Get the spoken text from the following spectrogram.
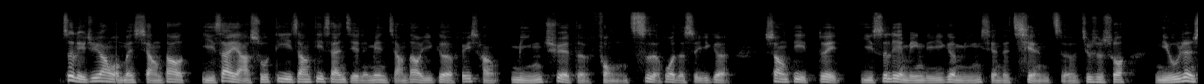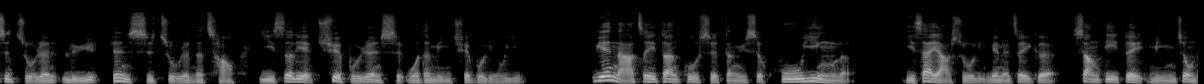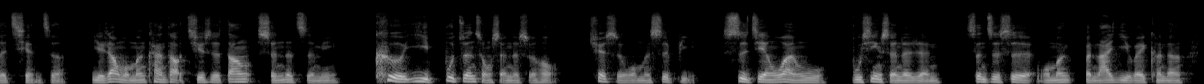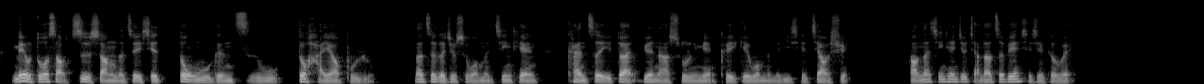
这里就让我们想到以赛亚书第一章第三节里面讲到一个非常明确的讽刺，或者是一个上帝对以色列民的一个明显的谴责，就是说。牛认识主人，驴认识主人的槽，以色列却不认识，我的民却不留意。约拿这一段故事，等于是呼应了以赛亚书里面的这一个上帝对民众的谴责，也让我们看到，其实当神的子民刻意不遵从神的时候，确实我们是比世间万物不信神的人，甚至是我们本来以为可能没有多少智商的这些动物跟植物，都还要不如。那这个就是我们今天看这一段约拿书里面可以给我们的一些教训。好，那今天就讲到这边，谢谢各位。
